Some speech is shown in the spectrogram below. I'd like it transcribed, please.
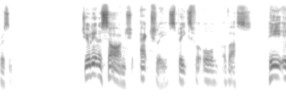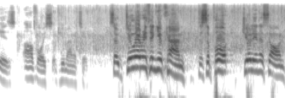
prison. Julian Assange actually speaks for all of us. He is our voice of humanity. So do everything you can to support Julian Assange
